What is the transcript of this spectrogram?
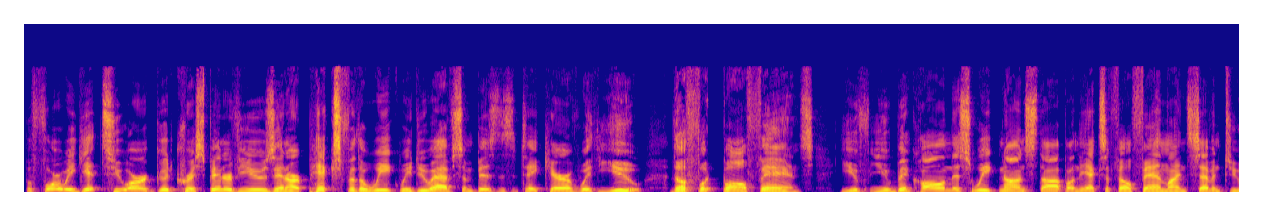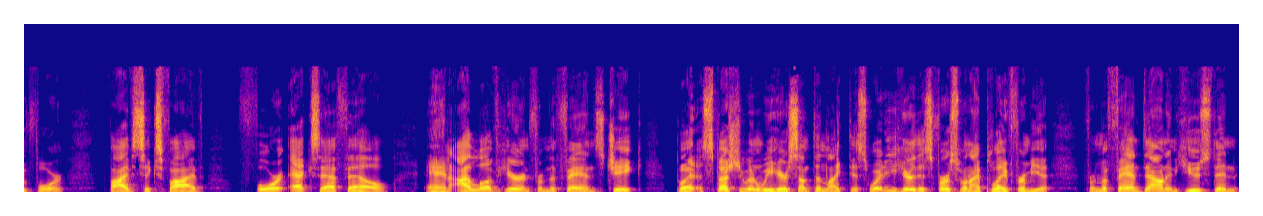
before we get to our good, crisp interviews and our picks for the week, we do have some business to take care of with you, the football fans. You've you've been calling this week nonstop on the XFL fan line 724 565 4XFL. And I love hearing from the fans, Jake, but especially when we hear something like this. Where do you hear this first one I play from you? From a fan down in Houston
